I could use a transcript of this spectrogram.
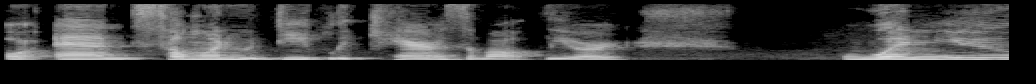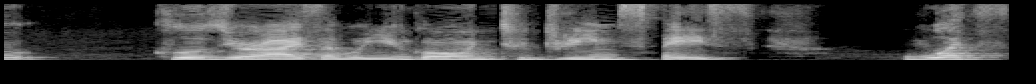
or and someone who deeply cares about the earth when you close your eyes and when you go into dream space what's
